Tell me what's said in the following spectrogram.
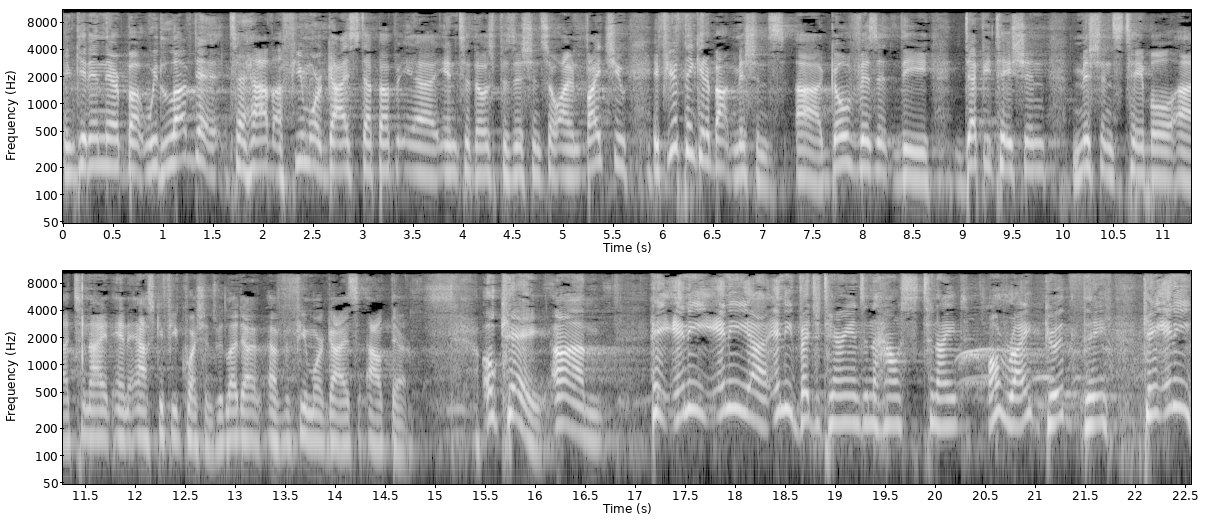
and get in there. But we'd love to, to have a few more guys step up uh, into those positions. So I invite you, if you're thinking about missions, uh, go visit the deputation missions table uh, tonight and ask a few questions. We'd love to have a few more guys out there. Okay. Um, Hey, any any uh, any vegetarians in the house tonight? All right, good. They, okay, any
